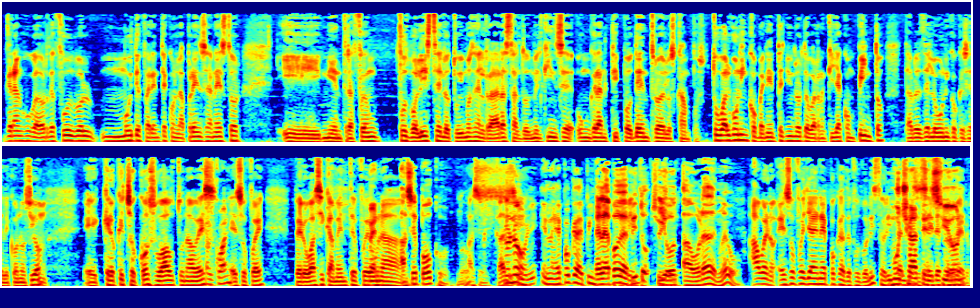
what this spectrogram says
gran jugador de fútbol, muy diferente con la prensa, Néstor. Y mientras fue un futbolista y lo tuvimos en el radar hasta el 2015, un gran tipo dentro de los campos. Tuvo algún inconveniente Junior de Barranquilla con Pinto, tal vez es lo único que se le conoció. Eh, creo que chocó su auto una vez, eso fue, pero básicamente fue Bueno, una... Hace poco, ¿no? Hace- No, no, en la época de Pinto. En la época de Pinto Sí, y sí. ahora de nuevo. Ah, bueno, eso fue ya en épocas de futbolista, ahorita Mucha el 16 de atención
